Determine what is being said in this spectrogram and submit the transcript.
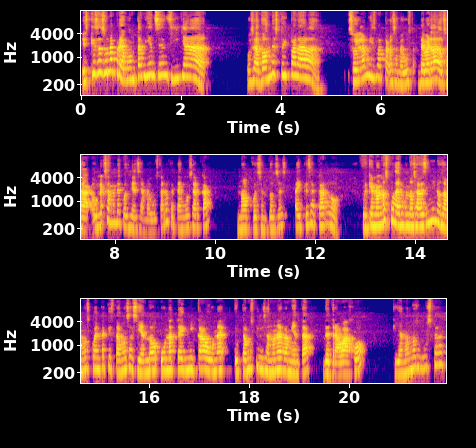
Es que esa es una pregunta bien sencilla. O sea, ¿dónde estoy parada? Soy la misma, pero o sea, me gusta, de verdad, o sea, un examen de conciencia, ¿me gusta lo que tengo cerca? No, pues entonces hay que sacarlo porque no nos podemos, no, a veces ni nos damos cuenta que estamos haciendo una técnica o una, estamos utilizando una herramienta de trabajo que ya no nos gusta,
